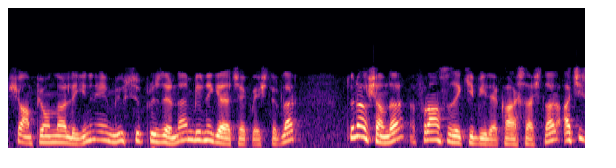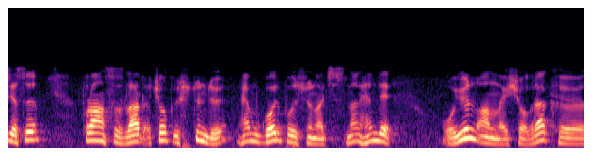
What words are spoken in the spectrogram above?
Şampiyonlar Ligi'nin en büyük sürprizlerinden birini gerçekleştirdiler. Dün akşam da Fransız ekibiyle karşılaştılar. Açıkçası Fransızlar çok üstündü. Hem gol pozisyonu açısından hem de oyun anlayışı olarak e,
